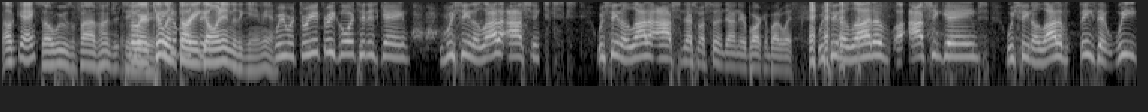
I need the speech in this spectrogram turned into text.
Okay. So we was a 500 team. So we're two and three this. going into the game. Yeah. We were three and three going to this game. We've seen a lot of options. We've seen a lot of options. That's my son down there barking, by the way. We've seen a lot of uh, option games. We've seen a lot of things that we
